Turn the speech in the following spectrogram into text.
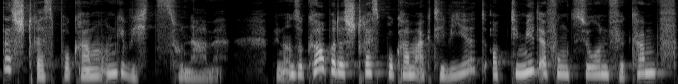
Das Stressprogramm und Gewichtszunahme. Wenn unser Körper das Stressprogramm aktiviert, optimiert er Funktionen für Kampf,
